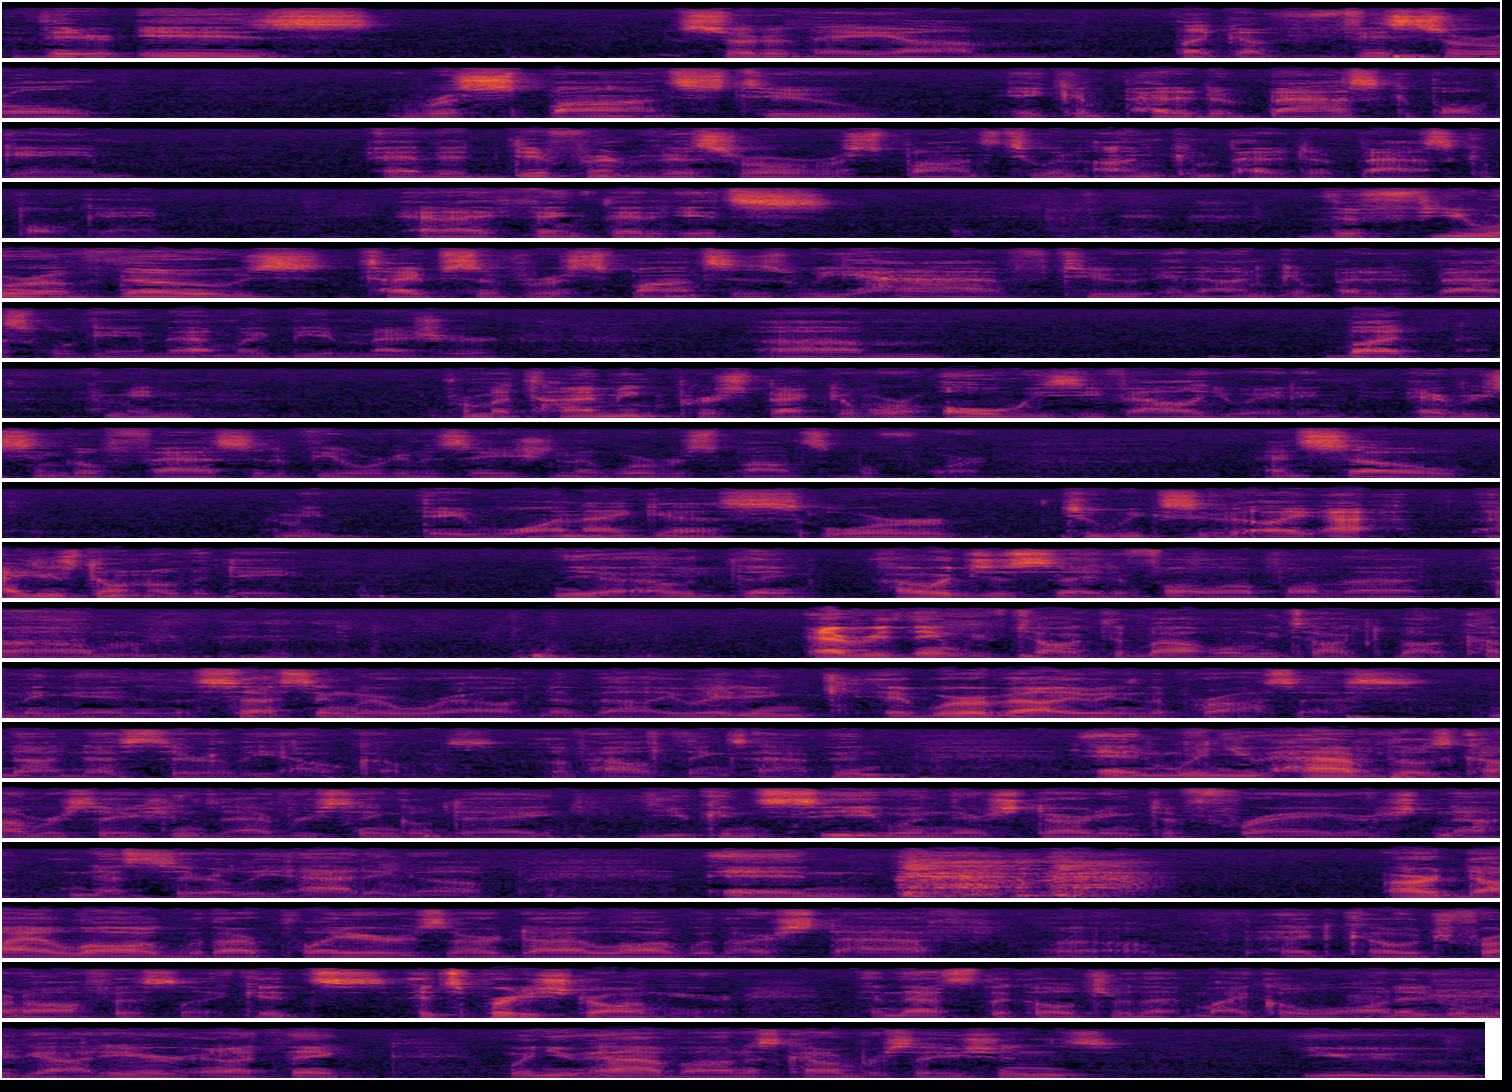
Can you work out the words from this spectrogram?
There is sort of a um, like a visceral response to a competitive basketball game and a different visceral response to an uncompetitive basketball game. And I think that it's the fewer of those types of responses we have to an uncompetitive basketball game, that might be a measure. Um, but, I mean, from a timing perspective, we're always evaluating every single facet of the organization that we're responsible for. And so, I mean, day one, I guess, or two weeks ago, like, I, I just don't know the date. Yeah, I would think, I would just say to follow up on that, um, everything we've talked about when we talked about coming in and assessing where we're at and evaluating, eh, we're evaluating the process, not necessarily outcomes of how things happen. And when you have those conversations every single day, you can see when they're starting to fray or not necessarily adding up. And our dialogue with our players, our dialogue with our staff, um, head coach, front office, like it's it's pretty strong here, and that's the culture that Michael wanted when we got here. And I think when you have honest conversations, you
